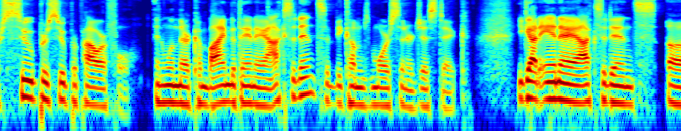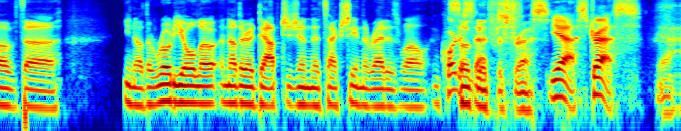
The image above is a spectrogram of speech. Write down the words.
are super, super powerful. And when they're combined with antioxidants, it becomes more synergistic. You got antioxidants of the, you know, the rhodiola, another adaptogen that's actually in the red as well. And cordyceps. So good for stress. Yeah, stress. Yeah.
